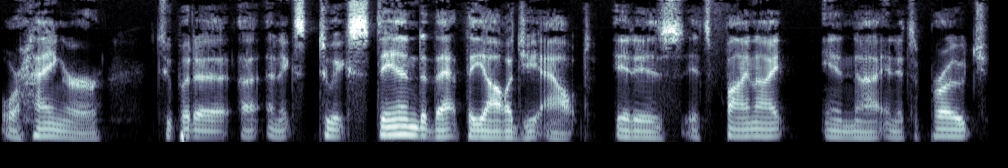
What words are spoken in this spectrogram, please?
or hanger to put a, a an ex, to extend that theology out. It is it's finite in uh, in its approach,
